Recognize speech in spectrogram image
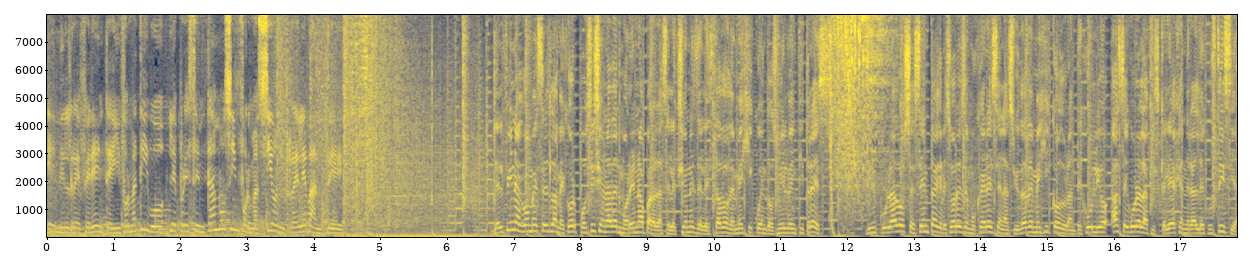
En el referente informativo le presentamos información relevante. Delfina Gómez es la mejor posicionada en Morena para las elecciones del Estado de México en 2023. Vinculados 60 agresores de mujeres en la Ciudad de México durante julio, asegura la Fiscalía General de Justicia.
